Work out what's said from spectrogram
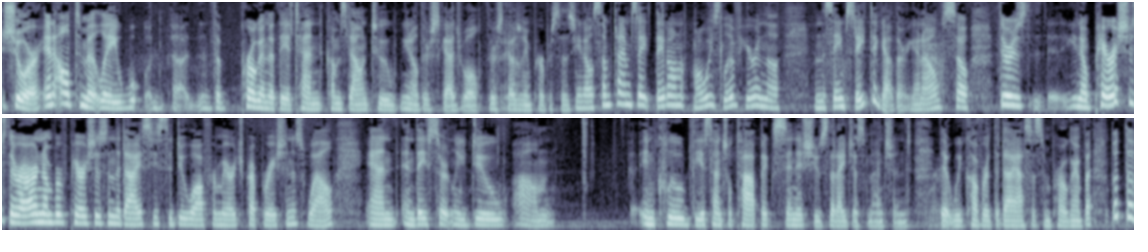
Sure, and ultimately, w- uh, the program that they attend comes down to you know their schedule, their scheduling purposes. You know, sometimes they, they don't always live here in the in the same state together. You know, so there's you know parishes. There are a number of parishes in the diocese that do offer marriage preparation as well, and and they certainly do. Um, include the essential topics and issues that I just mentioned that we cover at the diocesan program. But but the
